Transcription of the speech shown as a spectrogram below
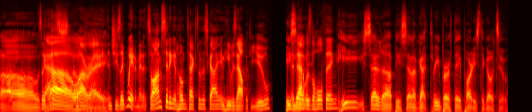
Oh, It's like, that's, Oh, all okay. right. And she's like, Wait a minute. So I'm sitting at home texting this guy and he was out with you. he and said that was the whole thing. he set it up. He said, "I've got three birthday parties to go to,"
